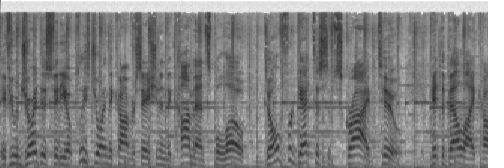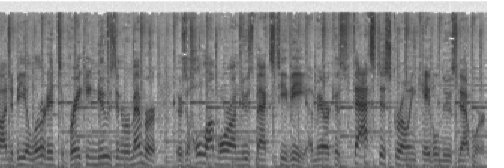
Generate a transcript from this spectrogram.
If you enjoyed this video, please join the conversation in the comments below. Don't forget to subscribe, too. Hit the bell icon to be alerted to breaking news. And remember, there's a whole lot more on Newsmax TV, America's fastest growing cable news network.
